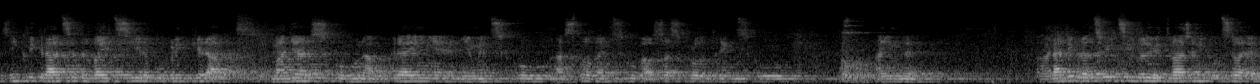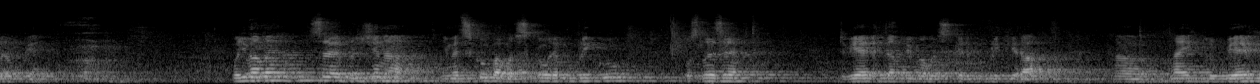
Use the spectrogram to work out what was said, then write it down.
Vznikly krátce trvající republiky rad v Maďarsku, na Ukrajině, v Německu, na Slovensku, v Alsasku, Lotrinsku a jinde. Rady pracujících byly vytvářeny po celé Evropě. Podíváme se blíže na Německou Bavorskou republiku, posléze dvě etapy Bavorské republiky rad, na jejich průběh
